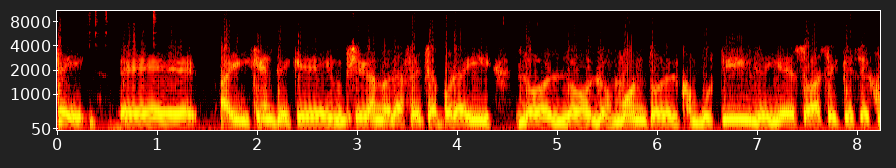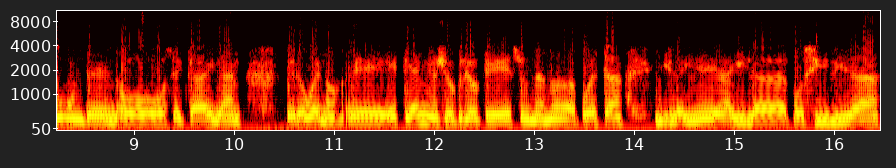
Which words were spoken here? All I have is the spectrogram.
sí, eh, hay gente que llegando a la fecha por ahí los montos del combustible y eso hace que se junten o, se caigan, pero bueno, eh, este año yo creo que es una nueva apuesta y la idea y la posibilidad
